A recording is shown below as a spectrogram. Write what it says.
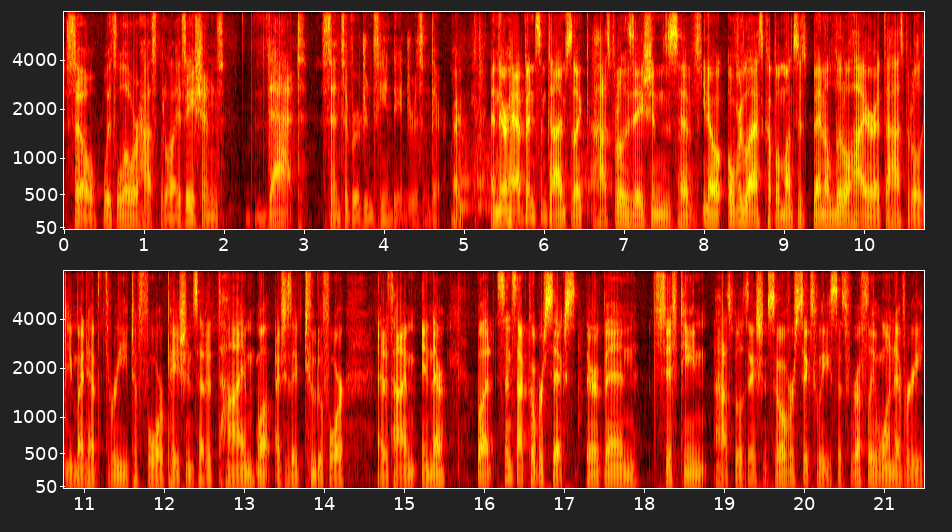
So, with lower hospitalizations, that sense of urgency and danger isn't there. Right. And there have been some times like hospitalizations have, you know, over the last couple months, it's been a little higher at the hospital. You might have three to four patients at a time. Well, I should say two to four at a time in there. But since October 6th, there have been 15 hospitalizations. So over six weeks, that's roughly one every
